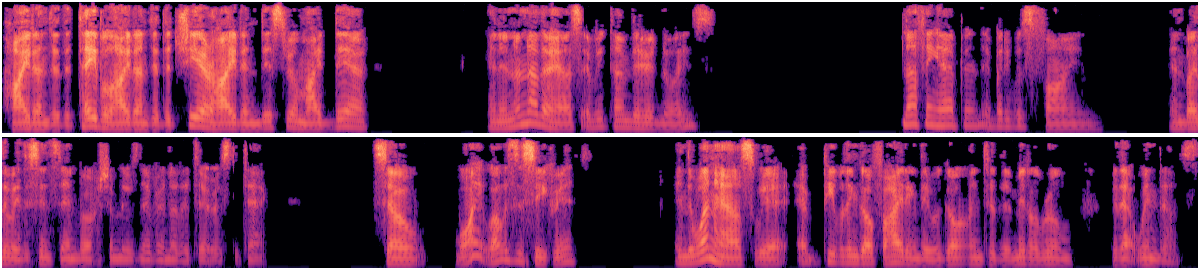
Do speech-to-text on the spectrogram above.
hide under the table, hide under the chair, hide in this room, hide there. And in another house, every time they heard noise, nothing happened. Everybody was fine. And by the way, since then, Baruch Hashem, there was never another terrorist attack. So why? What was the secret? In the one house where eh, people didn't go for hiding, they would go into the middle room without windows.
